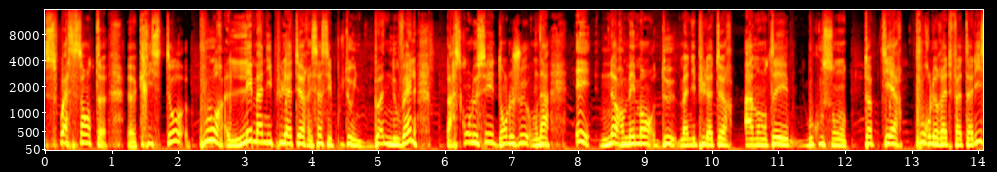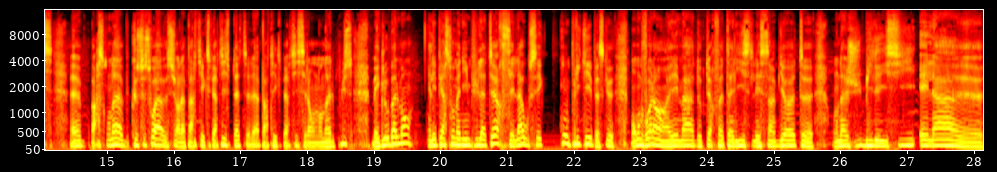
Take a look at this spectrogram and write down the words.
60 euh, cristaux pour les manipulateurs. Et ça, c'est plutôt une bonne nouvelle parce qu'on le sait, dans le jeu, on a énormément de manipulateurs à monter. Beaucoup sont top tier pour le raid Fatalis, euh, parce qu'on a, que ce soit sur la partie expertise, peut-être la partie expertise, c'est là où on en a le plus, mais globalement, les persos manipulateurs, c'est là où c'est compliqué parce que bon on le voit là hein, Emma Docteur Fatalis les symbiotes euh, on a Jubilé ici et là euh,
